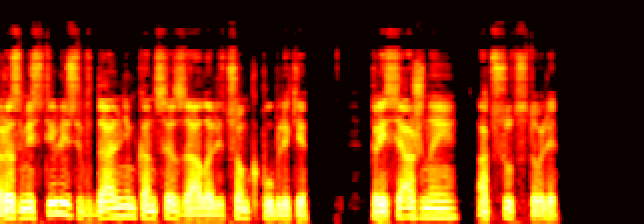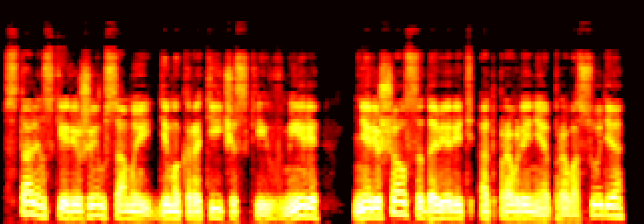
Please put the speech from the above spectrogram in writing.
разместились в дальнем конце зала лицом к публике. Присяжные отсутствовали. Сталинский режим, самый демократический в мире, не решался доверить отправление правосудия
